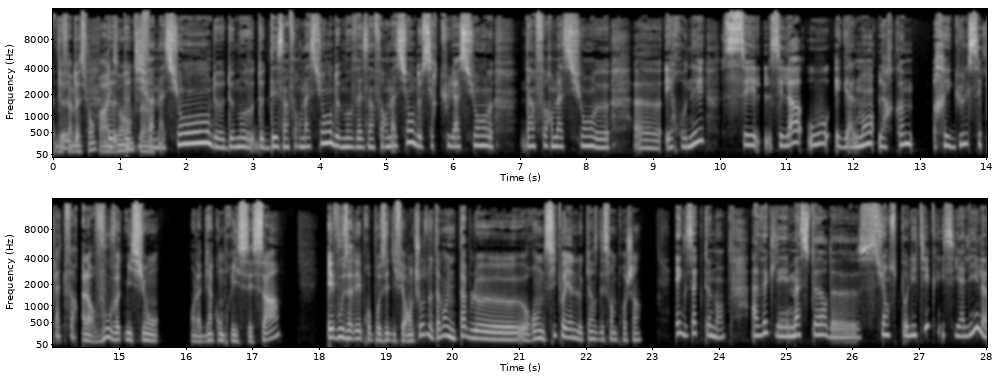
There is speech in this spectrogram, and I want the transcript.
de diffamation par de, exemple. de diffamation de de, de désinformation de mauvaises informations de circulation euh, d'informations euh, euh, erronées. C'est c'est là où également l'Arcom régule ces plateformes. Alors vous votre mission on l'a bien compris c'est ça et vous allez proposer différentes choses, notamment une table euh, ronde citoyenne le 15 décembre prochain. Exactement. Avec les masters de sciences politiques ici à Lille.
